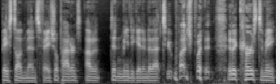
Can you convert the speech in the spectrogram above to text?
based on men's facial patterns. I didn't mean to get into that too much, but it, it occurs to me.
